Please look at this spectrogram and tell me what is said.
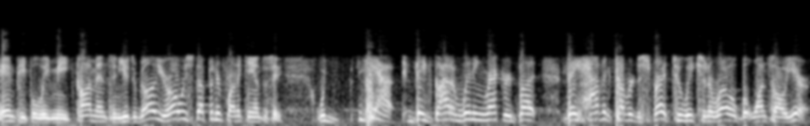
and people leave me comments and YouTube. Oh, you're always stepping in front of Kansas City. We, yeah, they've got a winning record, but they haven't covered the spread two weeks in a row, but once all year.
